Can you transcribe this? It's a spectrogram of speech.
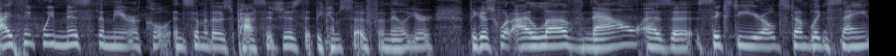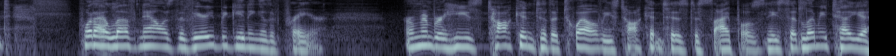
I think we miss the miracle in some of those passages that become so familiar because what I love now as a 60 year old stumbling saint what I love now is the very beginning of the prayer. Remember, he's talking to the 12, he's talking to his disciples, and he said, Let me tell you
